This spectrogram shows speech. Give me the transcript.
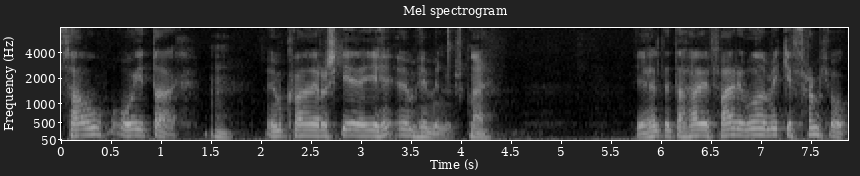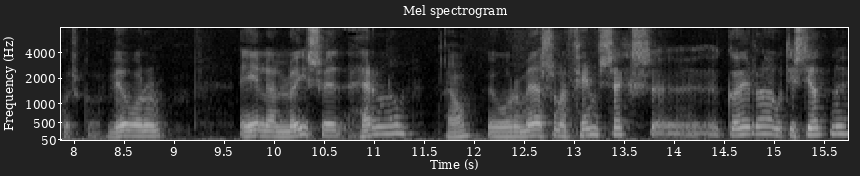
þá og í dag mm. um hvað er að skeða í he- umheiminum sko. nei, ég held að þetta hafi farið voða mikið fram hjá okkur sko. við vorum eiginlega laus við hernum já, við vorum með svona 5-6 uh, gaura út í stjörnu.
